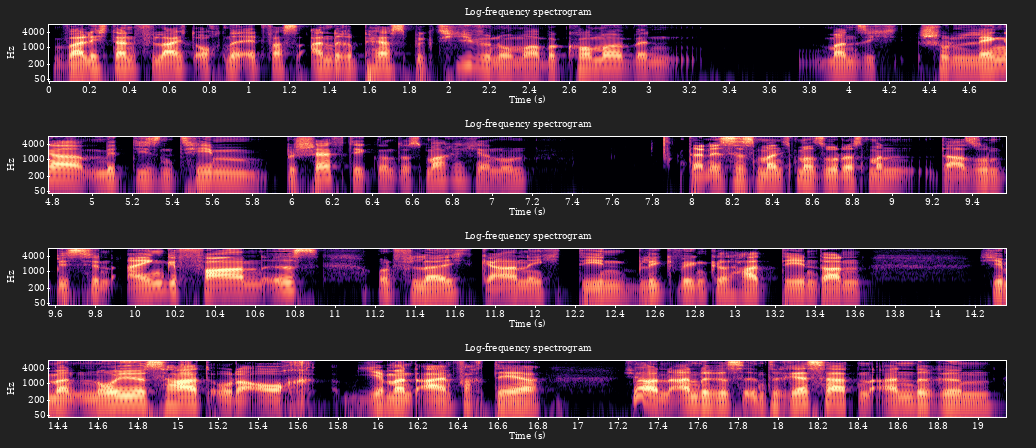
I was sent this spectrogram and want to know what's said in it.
weil ich dann vielleicht auch eine etwas andere Perspektive nochmal bekomme, wenn man sich schon länger mit diesen Themen beschäftigt und das mache ich ja nun dann ist es manchmal so, dass man da so ein bisschen eingefahren ist und vielleicht gar nicht den Blickwinkel hat, den dann jemand Neues hat oder auch jemand einfach, der ja ein anderes Interesse hat, einen anderen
